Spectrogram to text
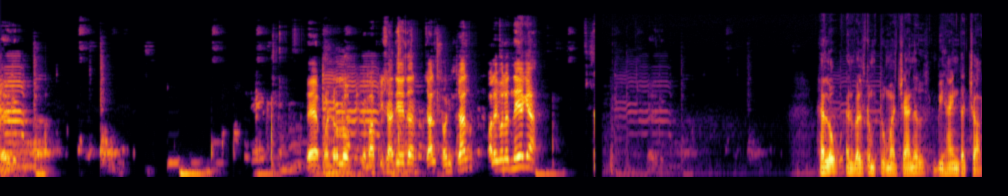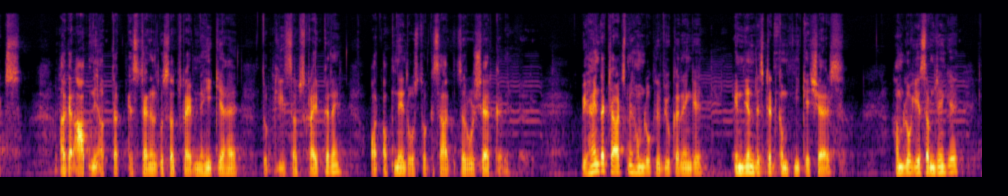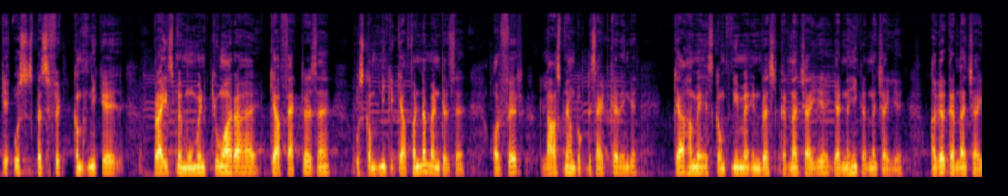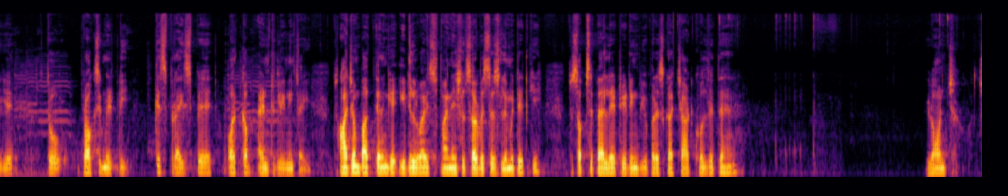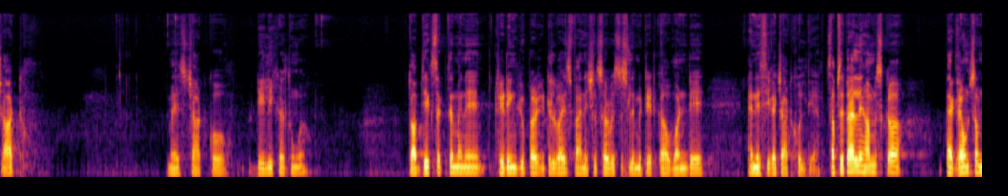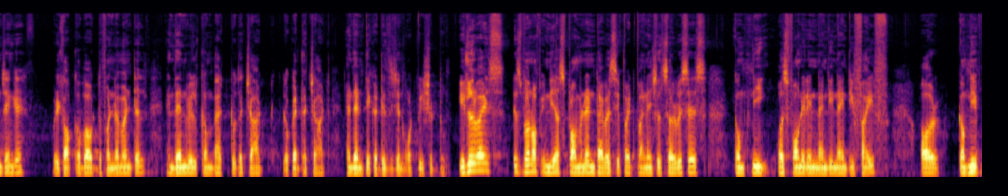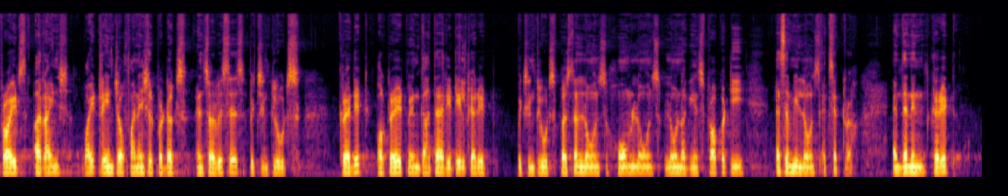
ए punter लोग जब आपकी शादी है इधर चल सॉरी चल कॉलेज वॉलेज नहीं है क्या? Hello and welcome to my channel behind the charts अगर आपने अब तक इस चैनल को सब्सक्राइब नहीं किया है तो प्लीज़ सब्सक्राइब करें और अपने दोस्तों के साथ ज़रूर शेयर करें। बिहाइंड द चार्ट्स में हम लोग रिव्यू करेंगे इंडियन लिस्टेड कंपनी के शेयर्स हम लोग ये समझेंगे कि उस स्पेसिफिक कंपनी के प्राइस में मूवमेंट क्यों आ रहा है, क्या फैक्टर्स हैं, उस कंपनी के क्या फंडामेंटल्स हैं और फिर लास्ट में हम लोग डिसाइड करेंगे क्या हमें इस कंपनी में इन्वेस्ट करना चाहिए या नहीं करना चाहिए। अगर करना चाहिए तो अप्रॉक्सीमेटली किस प्राइस पे और कब एंट्री लेनी चाहिए। तो आज हम बात करेंगे Edelweiss financial services limited की। तो सबसे पहले ट्रेडिंग व्यू पर इसका चार्ट खोल देते हैं। लॉन्च चार्ट मैं इस चार्ट को डेली कर दूँगा। तो आप देख सकते हैं मैंने ट्रेडिंग व्यू पर Edelweiss financial services limited का वन डे एन का चार्ट खोल दिया सबसे पहले हम इसका बैकग्राउंड समझेंगे। Will talk about the fundamental and then will come back to the chart look at the chart and then take a decision what we should do Edelweiss is one of India's prominent diversified financial services company was founded in nineteen और Company provides a range, wide range of financial products and services, which includes credit or credit main gata retail credit, which includes personal loans, home loans, loan against property, SME loans, etc. And then in credit,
